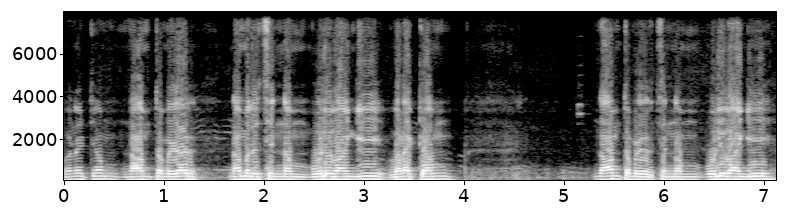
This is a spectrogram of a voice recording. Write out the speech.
வணக்கம். நாம் தமிழர் நமது சின்னம் ஒளிவாங்கி வணக்கம். நாம் தமிழர் சின்னம் ஒளிவாங்கி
